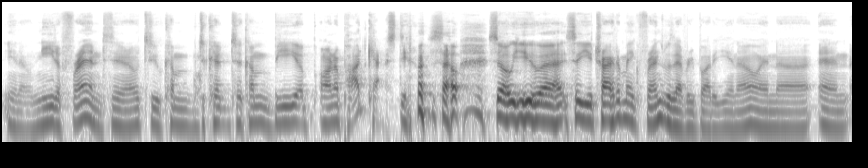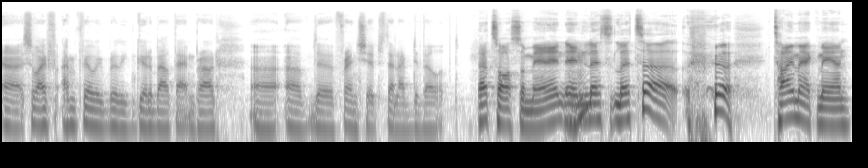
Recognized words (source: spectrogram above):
you know need a friend you know to come to, to come be a, on a podcast you know so so you uh, so you try to make friends with everybody you know and uh, and uh, so i f- I'm feeling really good about that and proud uh, of the friendships that I've developed That's awesome, man. And, and let's let's uh Taimak man.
